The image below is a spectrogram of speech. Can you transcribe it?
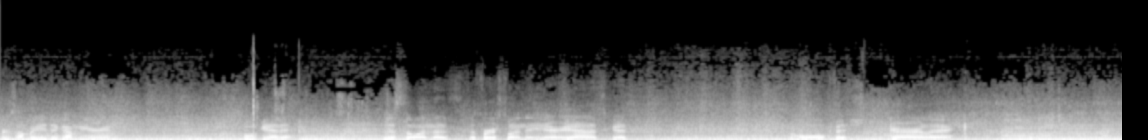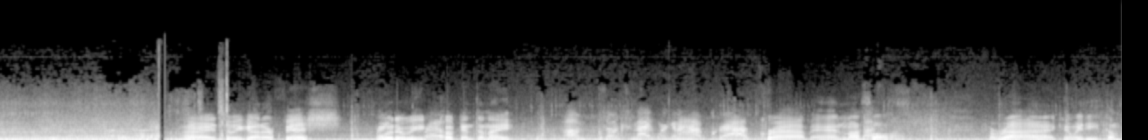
for somebody to come here and we'll get it. Just the one that's the first one of the year. Yeah, that's good. The whole fish. Garlic. Mm. Alright, so we got our fish. What are we trout. cooking tonight? Um, so tonight we're gonna have crab, Crab and mussels. mussels, Alright, can't wait to eat them.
